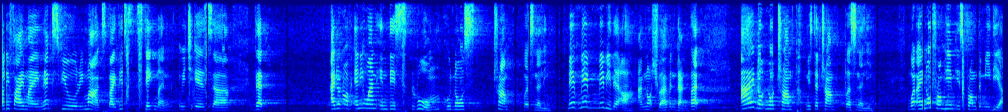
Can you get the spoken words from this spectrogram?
qualify my next few remarks by this statement, which is uh, that I don't know of anyone in this room who knows Trump personally. Maybe, maybe, maybe there are, I'm not sure, I haven't done. But I don't know Trump, Mr. Trump personally. What I know from him is from the media.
